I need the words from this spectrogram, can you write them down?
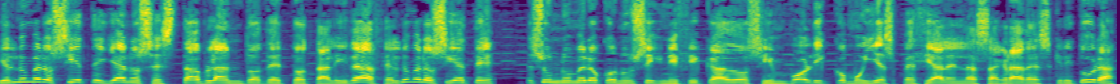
y el número siete ya nos está hablando de totalidad. El número siete es un número con un significado simbólico muy especial en la Sagrada Escritura.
